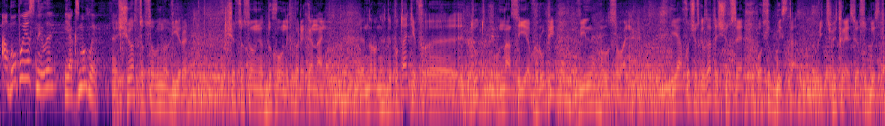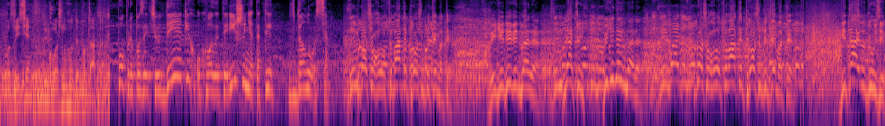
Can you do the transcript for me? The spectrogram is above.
або пояснили, як змогли. Що стосовно віри, що стосовно духовних переконань народних депутатів, е, тут у нас є в групі вільне голосування. Я хочу сказати, що це особиста, під- підкреслюю, особиста позиція кожного депутата. Попри позицію деяких, ухвалити рішення таки вдалося. Прошу голосувати, прошу підтримати. Відійди від мене. Нечисть, відійди від мене. Прошу голосувати, прошу підтримати. Вітаю, друзі!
